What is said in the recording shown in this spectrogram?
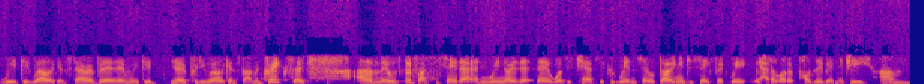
we did well against Darebin and we did, you know, pretty well against Diamond Creek. So, um, it was good for us to see that, and we know that there was a chance we could win. So going into Seaford, we, we had a lot of positive energy, um,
